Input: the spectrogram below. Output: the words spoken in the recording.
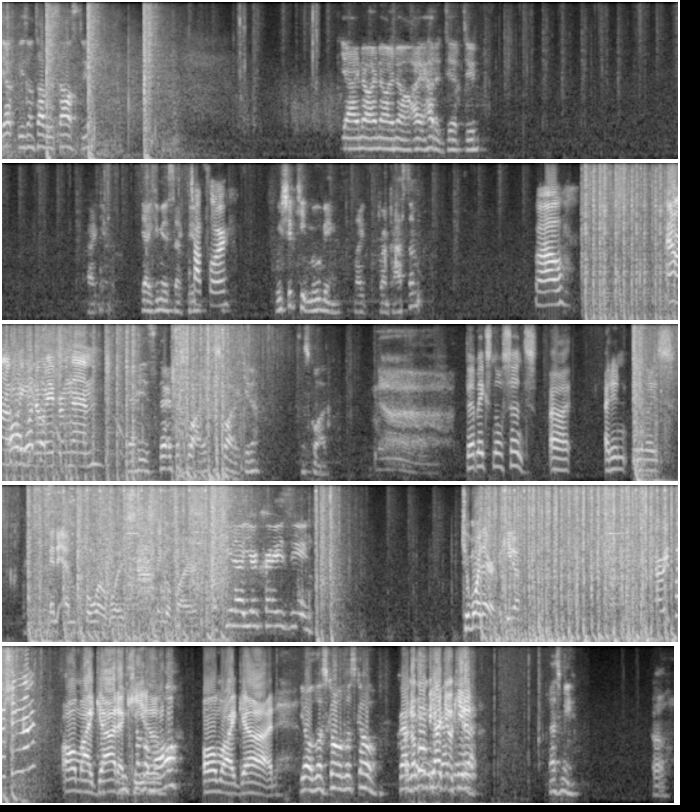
Yep, he's on top of this house, dude. Yeah, I know, I know, I know. I had a dip, dude. Alright, give yeah, give me a sec, dude. Top floor. We should keep moving, like run past them. Wow. I don't know Oh, if we what get away from them. Yeah, he's there. It's a squad. It's a squad, Akita. It's a squad. That makes no sense. Uh, I didn't realize an M4 was single fire. Akita, you're crazy. Two more there, Akita. Are we pushing them? Oh my god, You kill them Akita. all? Oh my god. Yo, let's go, let's go. Grab Another the one behind you, grab. Akita. That's me. Oh.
